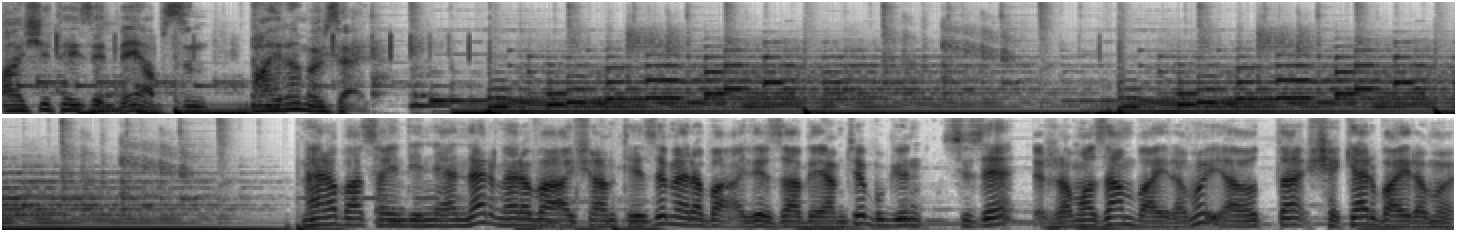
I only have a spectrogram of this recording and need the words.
Ayşe teyze ne yapsın? Bayram özel. Merhaba sayın dinleyenler, merhaba Ayşe Hanım teyze, merhaba Ali Rıza Bey amca. Bugün size Ramazan bayramı yahut da şeker bayramı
